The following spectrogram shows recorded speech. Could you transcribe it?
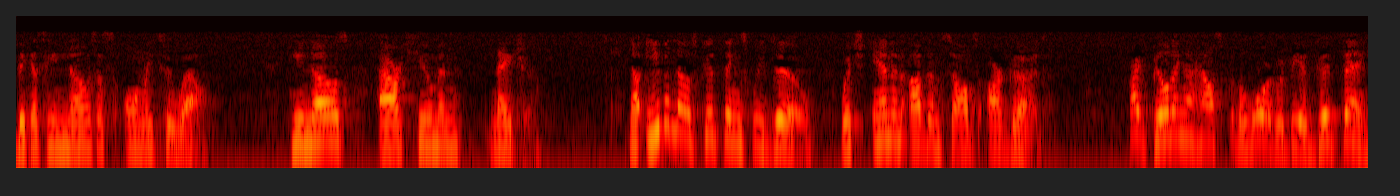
because He knows us only too well. He knows our human nature. Now, even those good things we do, which in and of themselves are good, right? Building a house for the Lord would be a good thing,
